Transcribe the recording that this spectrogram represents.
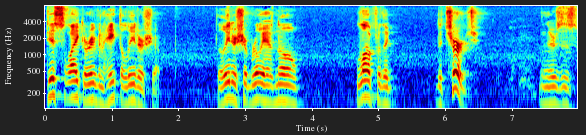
dislike or even hate the leadership. The leadership really has no love for the, the church. And there's this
